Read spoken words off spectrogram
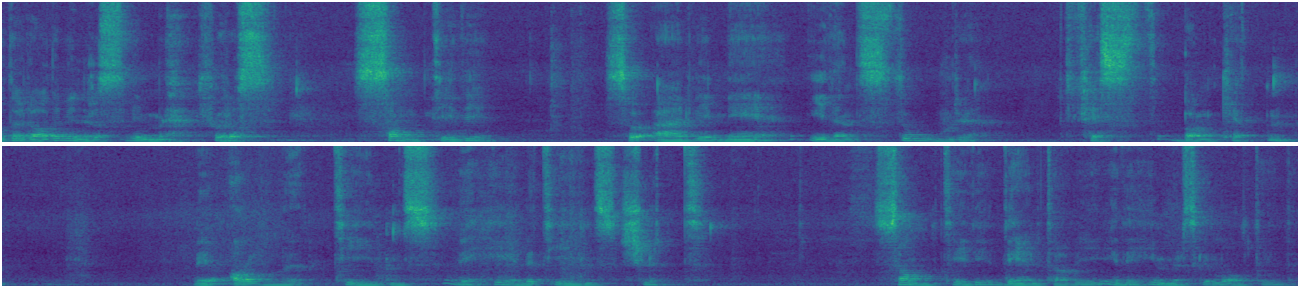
Og det er da det begynner å svimle for oss. Samtidig så er vi med i den store festbanketten ved alle tidens Ved hele tidens slutt. Samtidig deltar vi i det himmelske måltid.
